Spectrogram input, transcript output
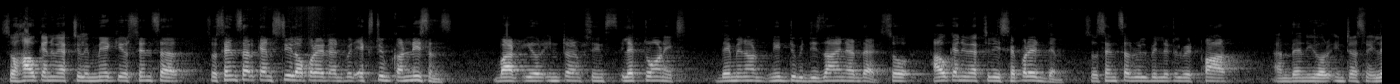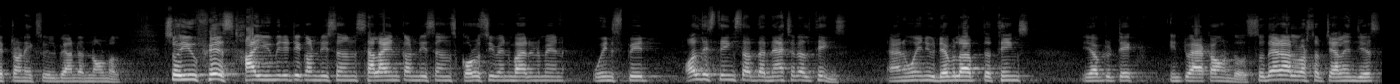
So, how can you actually make your sensor? So, sensor can still operate at extreme conditions, but your interesting electronics they may not need to be designed at that. So, how can you actually separate them? So, sensor will be little bit far and then your interesting electronics will be under normal. So, you face high humidity conditions, saline conditions, corrosive environment, wind speed all these things are the natural things and when you develop the things you have to take into account those. So, there are lots of challenges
